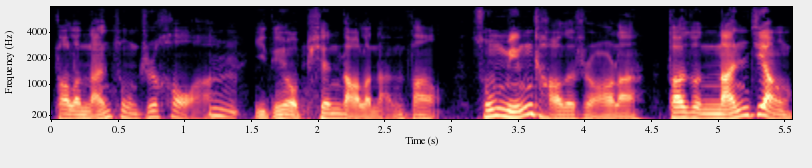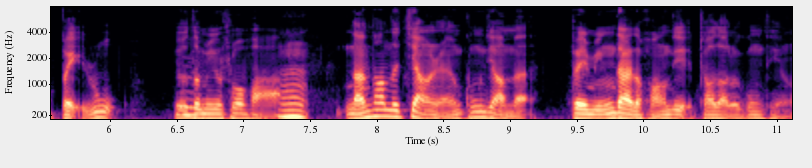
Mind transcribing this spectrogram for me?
到了南宋之后啊，嗯已经又偏到了南方。从明朝的时候呢，叫做南降北入，有这么一个说法啊。嗯，南方的匠人、工匠们被明代的皇帝招到了宫廷，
